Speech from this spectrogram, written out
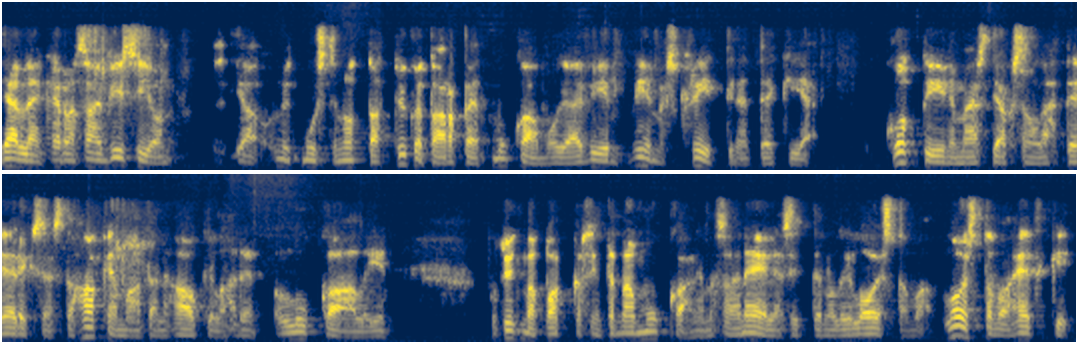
jälleen kerran sain vision ja nyt muistin ottaa tykötarpeet mukaan, mun jäi viimeksi kriittinen tekijä kotiin, ja mä en jaksanut lähteä erikseen sitä hakemaan tänne Haukilahden lukaaliin. Mutta nyt mä pakkasin tämän mukaan, ja mä sain eilen sitten, oli loistava, loistava hetki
